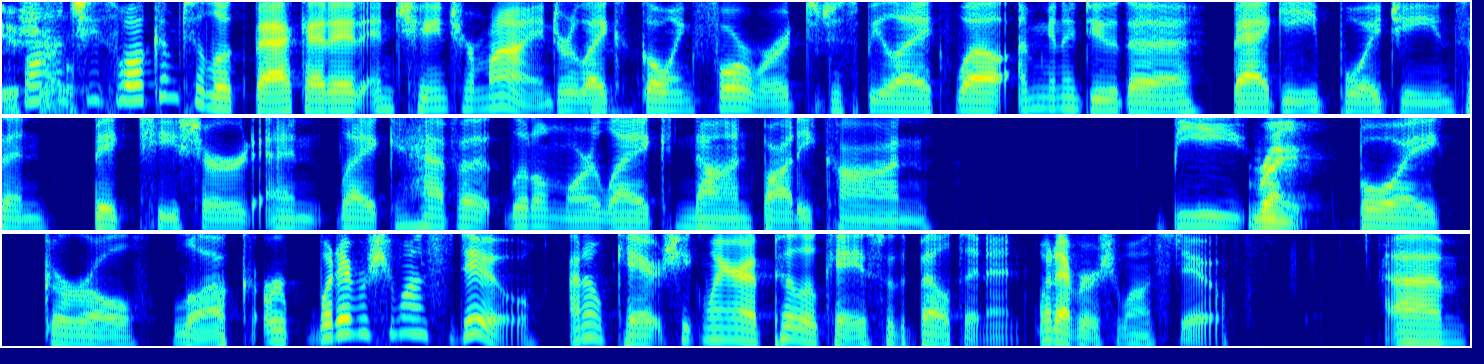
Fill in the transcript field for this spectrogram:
issue. Well, and she's welcome to look back at it and change her mind, or like going forward to just be like, well, I'm gonna do the baggy boy jeans and big T-shirt and like have a little more like non-bodycon, be right. boy girl look or whatever she wants to do. I don't care. She can wear a pillowcase with a belt in it. Whatever she wants to do. Um,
